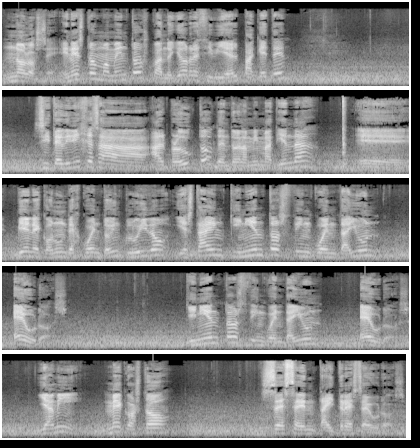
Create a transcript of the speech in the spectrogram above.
no lo sé. En estos momentos, cuando yo recibí el paquete, si te diriges al producto dentro de la misma tienda, eh, viene con un descuento incluido y está en 551 euros. 551 euros. Y a mí me costó 63 euros.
